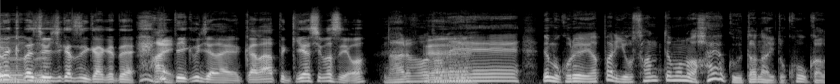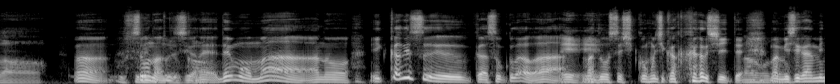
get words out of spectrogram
れから11月にかけて、言っていくんじゃないかなって気がしますよ。なるほどね、えー、でもこれやっぱり予算ってものは早く打たないと効果がうん、そうなんですよね。でもまあ、あの、1か月かそこらは、ええ、まあどうせ執行も時間かかるしって、まあ見せ金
